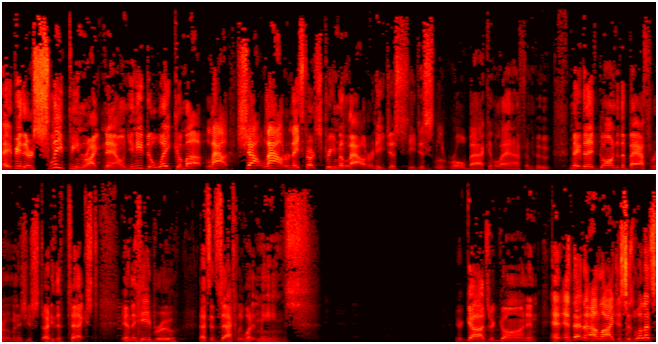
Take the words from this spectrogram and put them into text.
Maybe they're sleeping right now and you need to wake them up. Loud, shout louder and they start screaming louder. And he just, he just roll back and laugh and hoot. Maybe they've gone to the bathroom. And as you study the text in the Hebrew, that's exactly what it means. Your gods are gone. And, and, and then Elijah says, Well, it's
